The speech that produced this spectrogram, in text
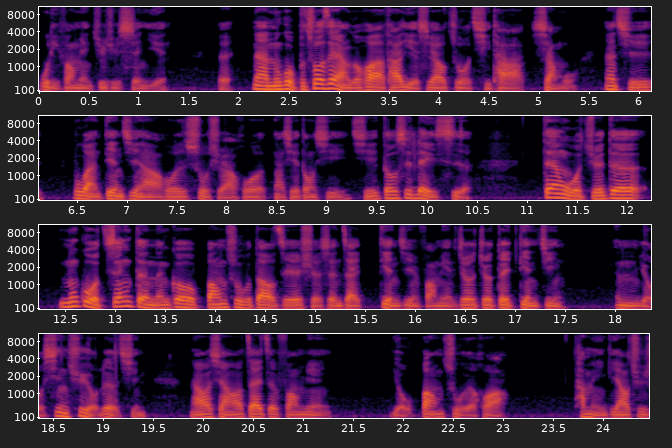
物理方面继续深研。对，那如果不做这两个话，他也是要做其他项目。那其实不管电竞啊，或者数学啊，或那些东西，其实都是类似的。但我觉得，如果真的能够帮助到这些学生在电竞方面，就就对电竞。嗯，有兴趣有热情，然后想要在这方面有帮助的话，他们一定要去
